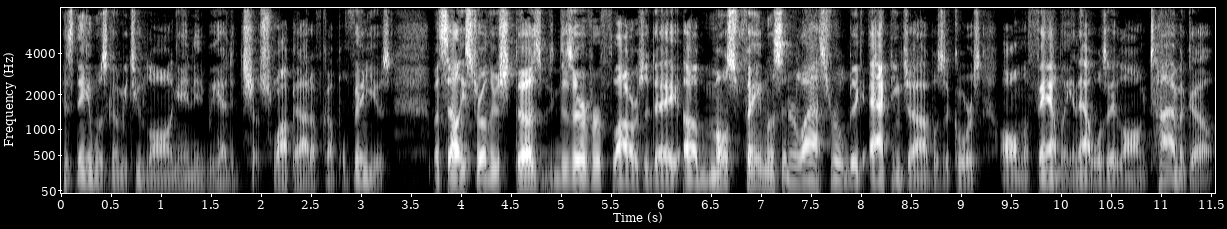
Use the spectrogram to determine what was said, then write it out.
his name was going to be too long, and we had to swap out of a couple venues. But Sally Struthers does deserve her flowers today. Uh, most famous in her last real big acting job was, of course, All in the Family, and that was a long time ago.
